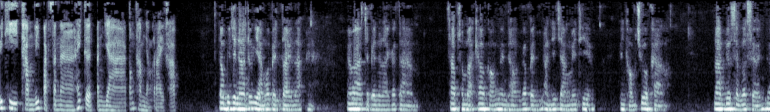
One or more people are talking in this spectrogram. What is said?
วิธีทำวิปัสสนาให้เกิดปัญญาต้องทำอย่างไรครับ ต้องพิจารณาทุกอย่างว่าเป็นไตรลักษณ์ไม่ว่าจะเป็นอะไรก็ตาม ทรัพย์สมบัติเข้าของเงินทองก็เป็นอนิจจังไม่เที่ยงเป็นของชั่วคราวลาบยศสรรเสริญก็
